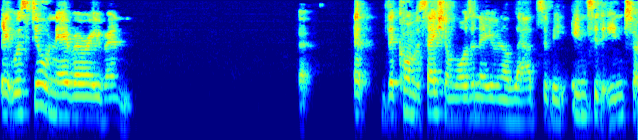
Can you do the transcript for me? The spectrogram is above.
it was still never even, uh, uh, the conversation wasn't even allowed to be entered into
